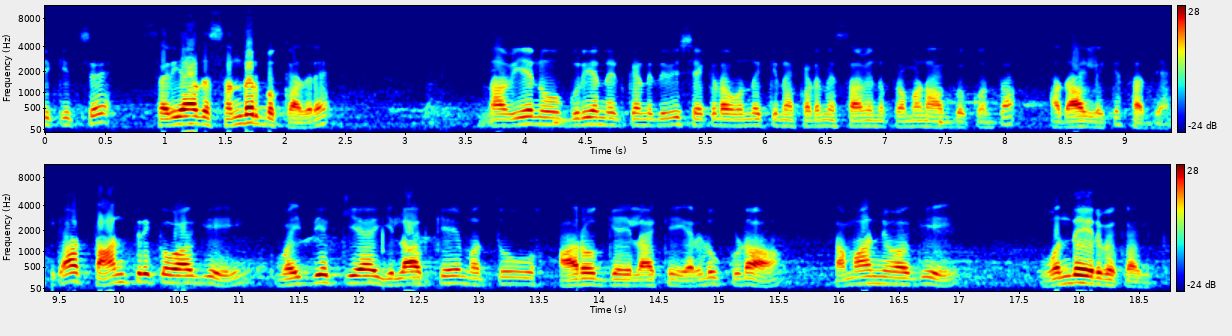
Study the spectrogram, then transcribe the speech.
ಚಿಕಿತ್ಸೆ ಸರಿಯಾದ ಸಂದರ್ಭಕ್ಕಾದರೆ ನಾವೇನು ಗುರಿಯನ್ನು ಇಟ್ಕೊಂಡಿದ್ದೀವಿ, ಶೇಕಡ ಒಂದಕ್ಕಿಂತ ಕಡಿಮೆ ಸಾವಿನ ಪ್ರಮಾಣ ಆಗಬೇಕು ಅಂತ ಅದಾಗಲಿಕ್ಕೆ ಸಾಧ್ಯ. ಈಗ ತಾಂತ್ರಿಕವಾಗಿ ವೈದ್ಯಕೀಯ ಇಲಾಖೆ ಮತ್ತು ಆರೋಗ್ಯ ಇಲಾಖೆ ಎರಡೂ ಕೂಡ ಸಾಮಾನ್ಯವಾಗಿ ಒಂದೇ ಇರಬೇಕಾಗಿತ್ತು.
